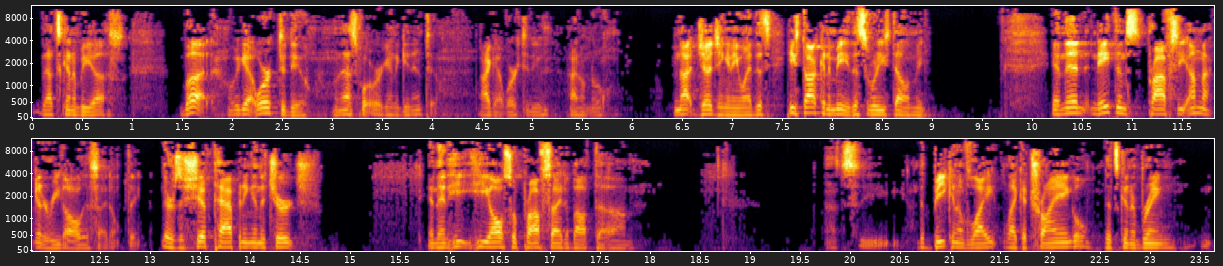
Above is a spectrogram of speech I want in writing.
That's going to be us. But we got work to do, and that's what we're going to get into. I got work to do. I don't know. not judging anyway. This, he's talking to me. This is what he's telling me. And then Nathan's prophecy, I'm not going to read all this, I don't think. There's a shift happening in the church. And then he, he also prophesied about the, um, let's see, the beacon of light, like a triangle that's going to bring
